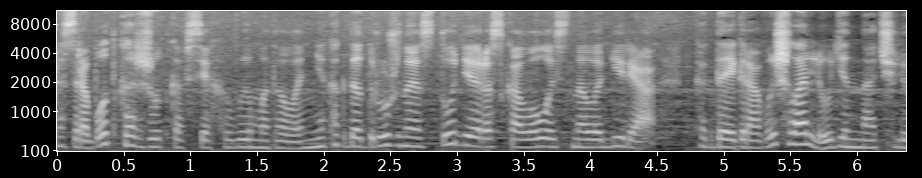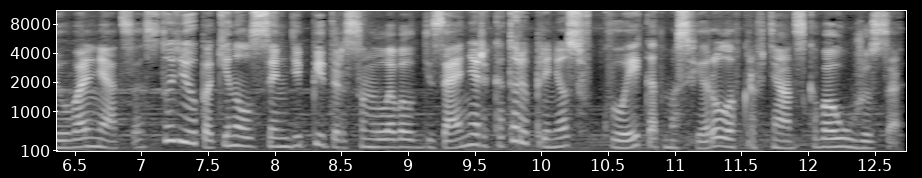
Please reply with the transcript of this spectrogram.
Разработка жутко всех вымотала. Некогда дружная студия раскололась на лагеря. Когда игра вышла, люди начали увольняться. Студию покинул Сэнди Питерсон, левел-дизайнер, который принес в Quake атмосферу лавкрафтианского ужаса.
